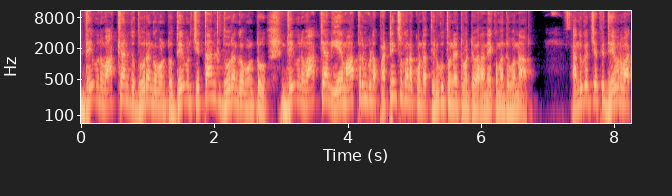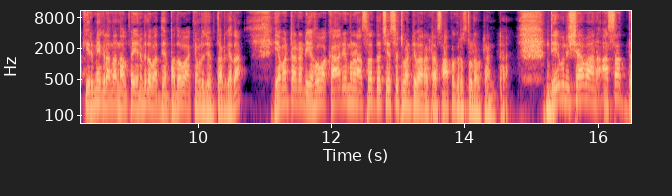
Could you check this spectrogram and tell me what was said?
దేవుని వాక్యానికి దూరంగా ఉంటూ దేవుని చిత్తానికి దూరంగా ఉంటూ దేవుని వాక్యాన్ని ఏ మాత్రం కూడా పట్టించుకొనకుండా తిరుగుతున్నటువంటి వారు అనేక మంది ఉన్నారు. అందుకని చెప్పి దేవుని వాక్య ఇరమే గ్రంథం నలభై ఎనిమిదవ అధ్యాయం పదవ వాక్యంలో చెప్తాడు కదా ఏమంటాడంటే యహోవ కార్యములను అశ్రద్ధ చేసేటువంటి వారట శాపగ్రస్తుడు అంట దేవుని సేవ అశ్రద్ధ.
